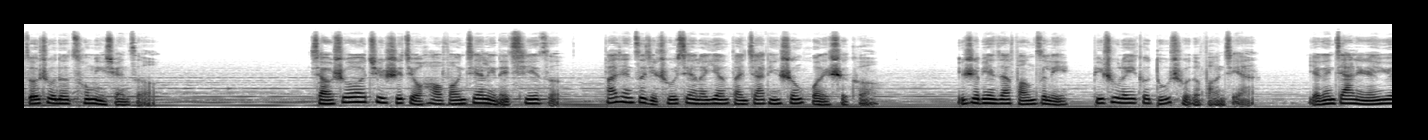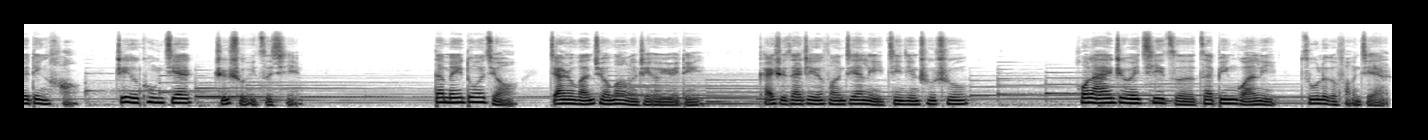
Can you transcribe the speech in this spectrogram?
做出的聪明选择。小说《去十九号房间里的妻子》，发现自己出现了厌烦家庭生活的时刻，于是便在房子里逼出了一个独处的房间。也跟家里人约定好，这个空间只属于自己。但没多久，家人完全忘了这个约定，开始在这个房间里进进出出。后来，这位妻子在宾馆里租了个房间，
